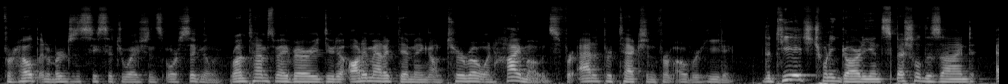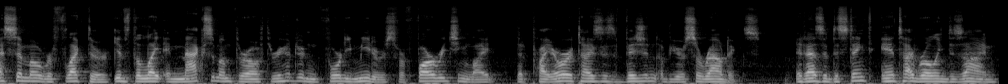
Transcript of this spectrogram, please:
for help in emergency situations or signaling. Runtimes may vary due to automatic dimming on turbo and high modes for added protection from overheating. The TH20 Guardian special designed SMO reflector gives the light a maximum throw of 340 meters for far-reaching light that prioritizes vision of your surroundings. It has a distinct anti-rolling design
